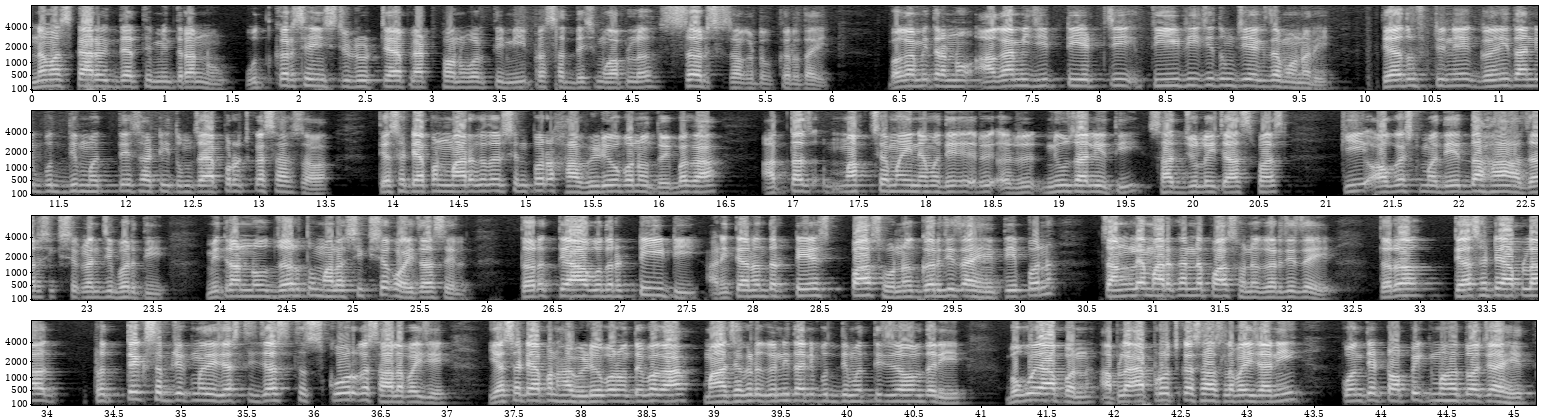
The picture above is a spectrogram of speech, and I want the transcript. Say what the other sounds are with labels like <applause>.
नमस्कार विद्यार्थी मित्रांनो उत्कर्ष इन्स्टिट्यूटच्या प्लॅटफॉर्मवरती मी प्रसाद देशमुख आपलं सर्च स्वागत करत आहे. बघा मित्रांनो आगामी जी टी टीएटची टीईटीची तुमची एक्झाम होणार आहे त्या दृष्टीने गणित आणि बुद्धिमत्तेसाठी तुमचा अप्रोच कसा असावा त्यासाठी आपण मार्गदर्शनपर हा व्हिडिओ बनवतोय. बघा आत्ताच मागच्या महिन्यामध्ये न्यूज आली होती सात जुलैच्या आसपास की ऑगस्टमध्ये दहा हजार शिक्षकांची भरती. मित्रांनो जर तुम्हाला शिक्षक व्हायचं असेल तर त्या अगोदर टीईटी आणि त्यानंतर टेस्ट पास होणं गरजेचं आहे. ते पण चांगल्या मार्कांना पास होणं गरजेचं आहे. तर त्यासाठी आपला प्रत्येक सब्जेक्टमध्ये जास्तीत जास्त स्कोर कसा आला पाहिजे यासाठी आपण हा व्हिडिओ बनवतोय. बघा माझ्याकडे गणित आणि बुद्धिमत्तेची जबाबदारी बघूया आपण आपला अप्रोच कसा असला पाहिजे आणि कोणते टॉपिक महत्त्वाचे आहेत.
